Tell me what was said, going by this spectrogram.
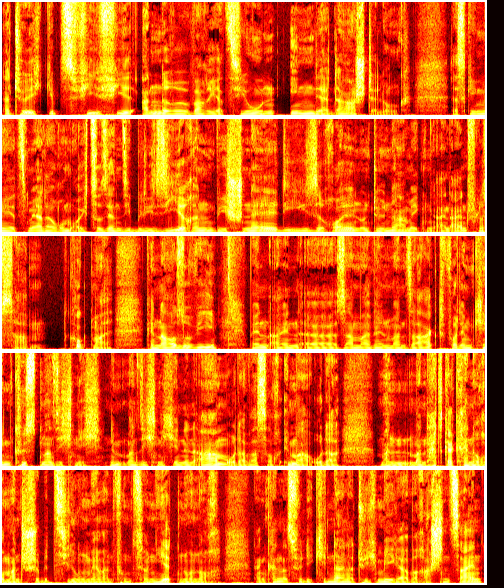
Natürlich gibt es viel, viel andere Variationen in der Darstellung. Das ging mir jetzt mehr darum, euch zu sensibilisieren, wie schnell diese Rollen und Dynamiken einen Einfluss haben. Guckt mal, genauso wie wenn ein, äh, sag mal, wenn man sagt, vor dem Kind küsst man sich nicht, nimmt man sich nicht in den Arm oder was auch immer oder man, man hat gar keine romantische Beziehung mehr, man funktioniert nur noch, dann kann das für die Kinder natürlich mega überraschend sein,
